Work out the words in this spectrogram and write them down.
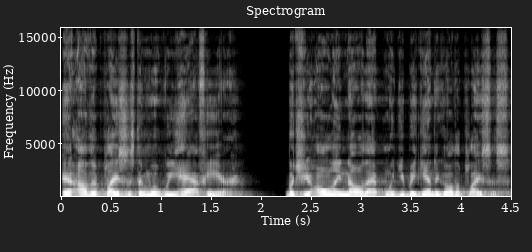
in other places than what we have here. But you only know that when you begin to go to places.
